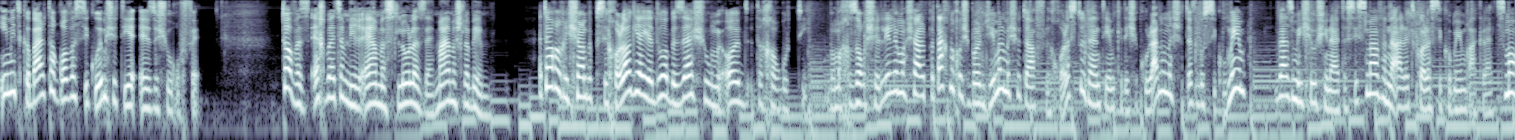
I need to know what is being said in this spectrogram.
אם התקבלת, רוב הסיכויים שתהיה איזשהו רופא. טוב, אז איך בעצם נראה המסלול הזה? מה הם השלבים? התואר הראשון בפסיכולוגיה ידוע בזה שהוא מאוד תחרותי. במחזור שלי למשל, פתחנו חשבון ג'ימל משותף לכל הסטודנטים כדי שכולנו נשתף בו סיכומים, ואז מישהו שינה את הסיסמה ונעל את כל הסיכומים רק לעצמו.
